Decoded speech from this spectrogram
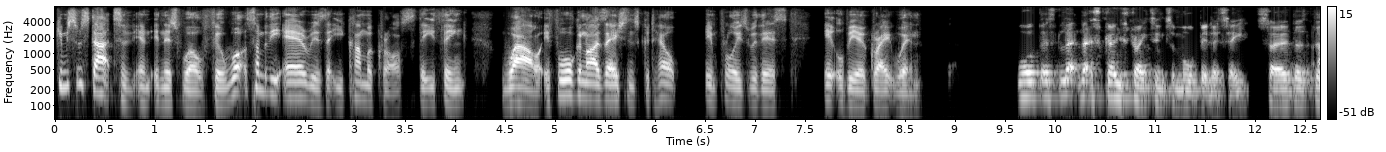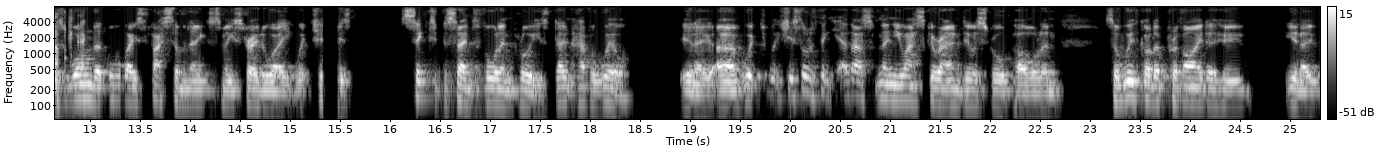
give me some stats in, in this world, Phil. What are some of the areas that you come across that you think, wow, if organizations could help employees with this, it will be a great win? Well, let, us go straight into morbidity. So there's, there's okay. one that always fascinates me straight away, which is 60% of all employees don't have a will, you know, uh, which, which you sort of think, yeah, that's, and then you ask around, do a straw poll. And so we've got a provider who, you know,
